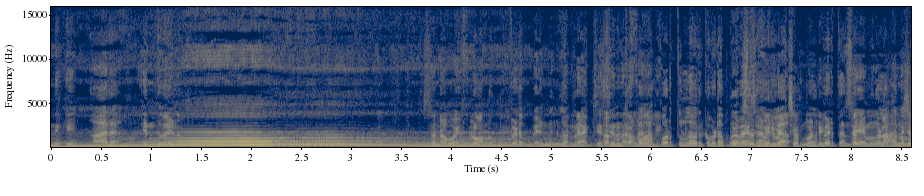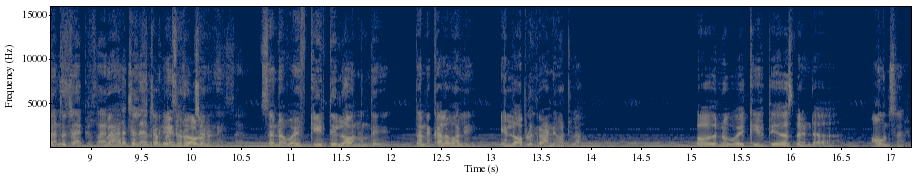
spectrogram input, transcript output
നിൽക്ക് ആരാ എന്ത് വേണം ఉంది. చెప్పండి. సార్, నా వైఫ్ కీర్తి ఉంది. కలవాలి. నేను లోపలికి ఓ నువ్వే కీర్తి హస్బెండా అవును సార్.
